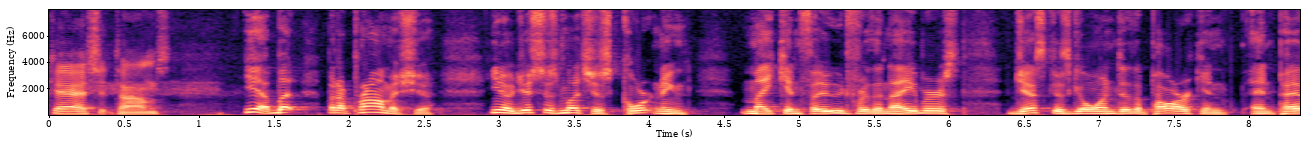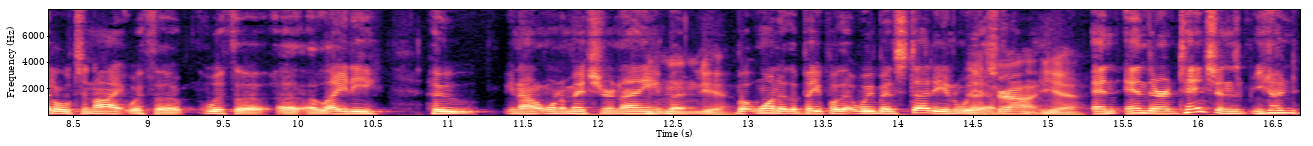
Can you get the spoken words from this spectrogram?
cash at times. Yeah, but but I promise you, you know, just as much as Courtney making food for the neighbors. Jessica's going to the park and, and pedal tonight with a with a, a, lady who you know I don't want to mention her name, but Mhm, yeah. but one of the people that we've been studying with. That's right, yeah. And and their intentions, you know, I know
